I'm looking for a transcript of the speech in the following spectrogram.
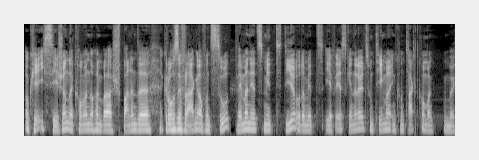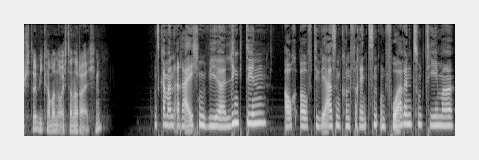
Okay, ich sehe schon, da kommen noch ein paar spannende, große Fragen auf uns zu. Wenn man jetzt mit dir oder mit EFS generell zum Thema in Kontakt kommen möchte, wie kann man euch dann erreichen? Uns kann man erreichen via LinkedIn, auch auf diversen Konferenzen und Foren zum Thema.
